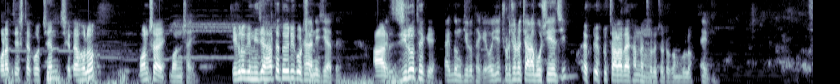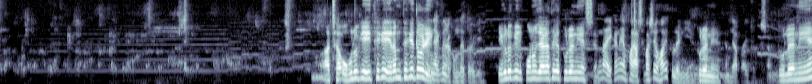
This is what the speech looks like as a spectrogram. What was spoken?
করার চেষ্টা করছেন সেটা হলো বনসাই। বনসাই। এগুলো কি নিজে হাতে তৈরি করছেন? হ্যাঁ নিচে হাতে। আর জিরো থেকে? একদম জিরো থেকে। ওই যে ছোট ছোট চারা বসিয়েছি। একটু একটু চারা দেখান না। ছোট ছোট কোনগুলো। এই আচ্ছা ওগুলো কি এই থেকে এরম থেকে তৈরি? একদম এরকম থেকে তৈরি। এগুলো কি কোনো জায়গা থেকে তুলে নিয়ে এসেছেন? না এখানে হয় আশেপাশে হয় তুলে নিয়ে। তুলে নিয়েছেন যা পাই। তুলে নিয়ে?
